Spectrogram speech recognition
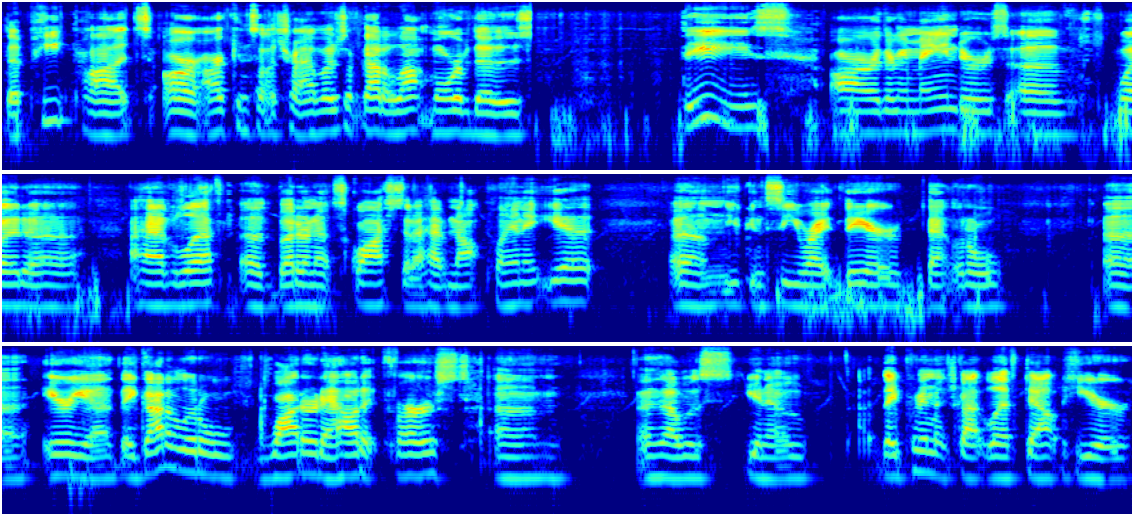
the peat pots are Arkansas Travelers. I've got a lot more of those. These are the remainders of what uh, I have left of butternut squash that I have not planted yet. Um, you can see right there, that little uh, area. They got a little watered out at first. Um, as I was, you know, they pretty much got left out here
